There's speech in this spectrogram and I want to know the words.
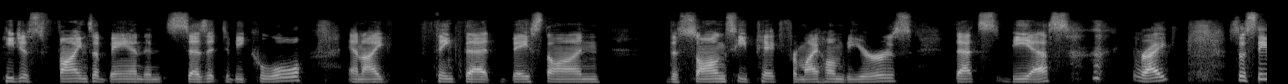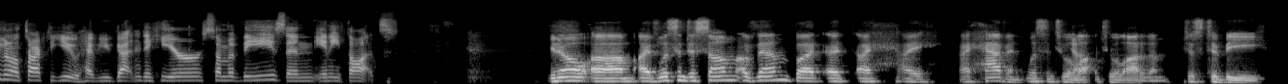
He just finds a band and says it to be cool. And I think that based on the songs he picked from my home to yours that's bs right? So, Stephen, I'll talk to you. Have you gotten to hear some of these and any thoughts? You know, um, I've listened to some of them, but uh, I, I, I haven't listened to a yeah. lot to a lot of them. Just to be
